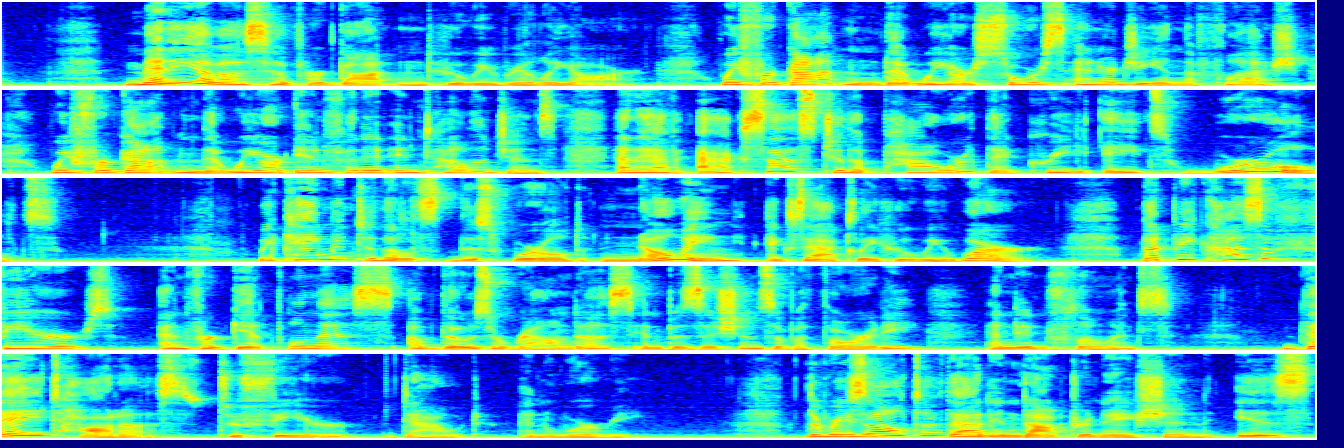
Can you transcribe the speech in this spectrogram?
many of us have forgotten who we really are. We've forgotten that we are source energy in the flesh. We've forgotten that we are infinite intelligence and have access to the power that creates worlds. We came into this, world knowing exactly who we were, but because of fears and forgetfulness of those around us in positions of authority and influence, they taught us to fear, doubt, and worry. The result of that indoctrination is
